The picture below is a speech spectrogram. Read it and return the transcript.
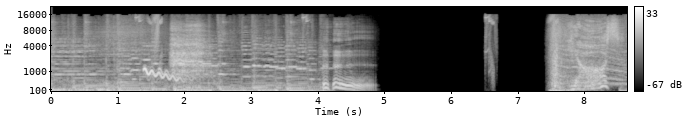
よし。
